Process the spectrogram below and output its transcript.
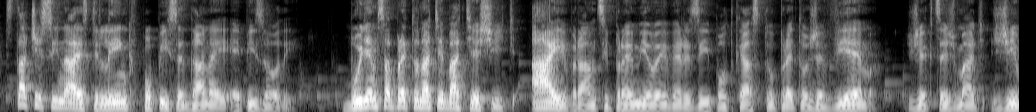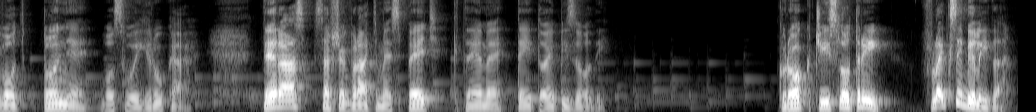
stačí si nájsť link v popise danej epizódy. Budem sa preto na teba tešiť aj v rámci prémiovej verzii podcastu, pretože viem, že chceš mať život plne vo svojich rukách. Teraz sa však vráťme späť k téme tejto epizódy. Krok číslo 3. Flexibilita.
